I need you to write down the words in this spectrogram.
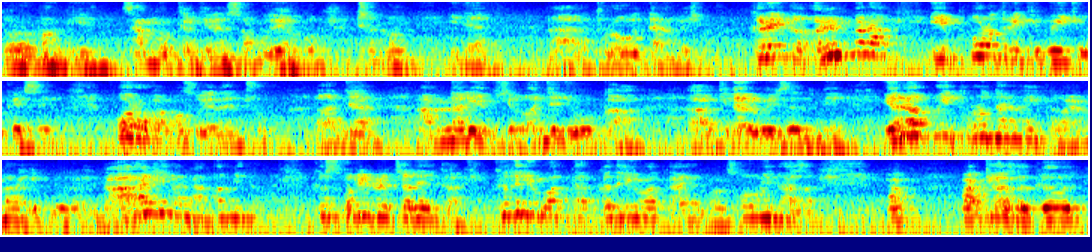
노르망디 상륙작전에 성공되었고 천국 이제 아, 들어오겠다는 것입니다. 그러니까 얼마나 이 포로들의 기분이 좋겠어요. 포로 감옥 속에서 죽, 어, 이제 앞날이 없이 언제 죽을까 아, 기다리고 있었는데 연합군이 들어온다는 거니까 얼마나 기쁘고 난리가 난 겁니다. 그 소리를 전하니까 그들이 왔다 그들이 왔다 하니 막 소문이 나서 밖, 밖에 와서 그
